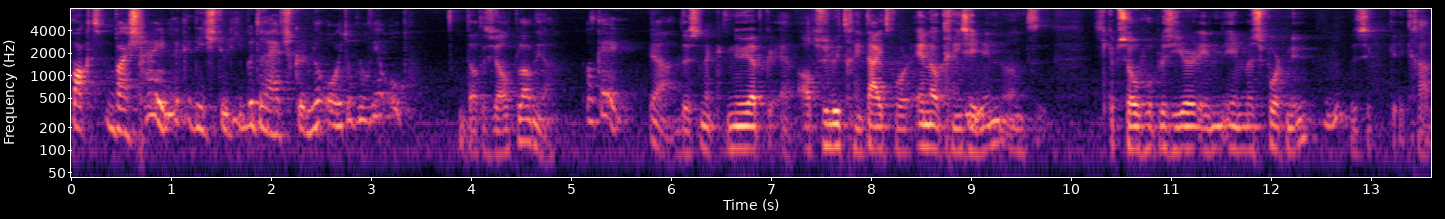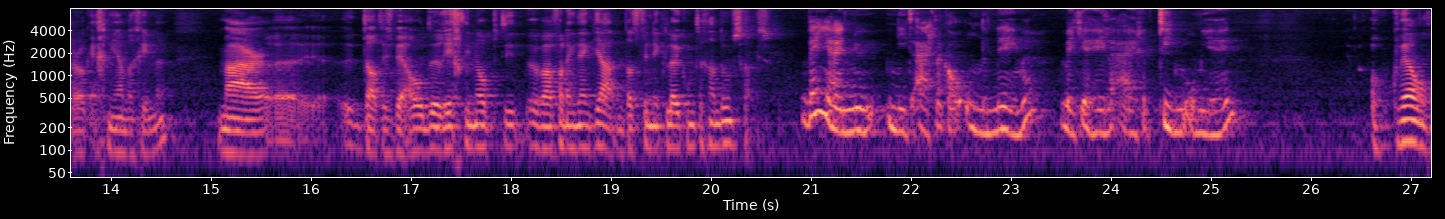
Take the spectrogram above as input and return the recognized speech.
pakt waarschijnlijk die studie bedrijfskunde ooit ook nog weer op. Dat is wel het plan, ja. Oké. Ja, dus nu- heb ik er absoluut geen tijd voor en ook geen zin in. Want ik heb zoveel plezier in, in mijn sport nu. Dus ik, ik ga er ook echt niet aan beginnen. Maar eh, dat is wel de richting op die, waarvan ik denk, ja, dat vind ik leuk om te gaan doen straks. Ben jij nu niet eigenlijk al ondernemer met je hele eigen team om je heen? Ook wel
